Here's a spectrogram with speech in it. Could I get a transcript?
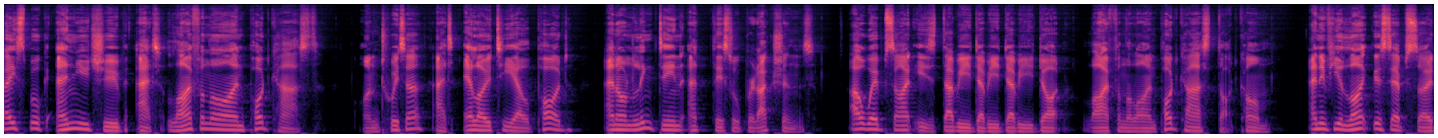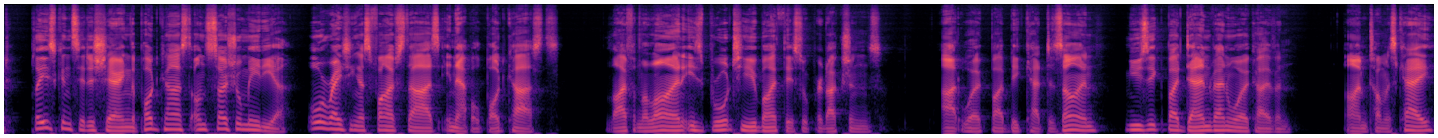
Facebook, and YouTube at Life on the Line Podcast, on Twitter at LOTL Pod, and on LinkedIn at Thistle Productions. Our website is www.lifeonthelinepodcast.com. And if you like this episode, please consider sharing the podcast on social media or rating us five stars in Apple Podcasts. Life on the Line is brought to you by Thistle Productions. Artwork by Big Cat Design, music by Dan Van Workhoven. I'm Thomas Kay,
